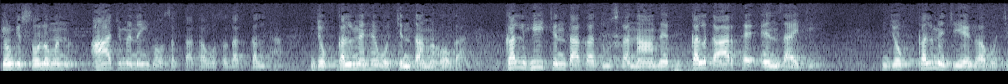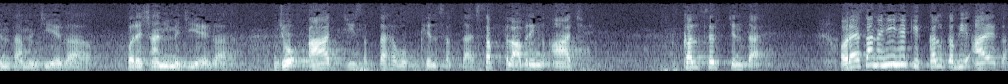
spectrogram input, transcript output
क्योंकि सोलोमन आज में नहीं हो सकता था, वो सदा कल था। जो कल में है, वो चिंता में होगा। कल ही चिंता का दूसरा नाम है, कल का अर्थ है एंजाइटी जो कल में जिएगा, वो चिंता में जिएगा, परेशानी में जिएगा। जो आज जी सकता है, वो खिल सकता है। सब फ्लावरिंग आज है। कल सिर्फ़ चिंता है। और ऐसा नहीं है कि कल कभी आएगा,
